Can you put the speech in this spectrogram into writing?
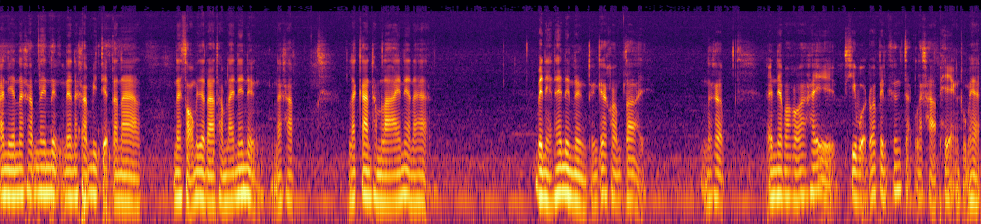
อันนี้นะครับนาย 1เนี่ยนะครับมีเจตนานาย 2 มีเจตนาทำร้ายนาย 1นะครับและการทำร้ายเนี่ยนะฮะเป็นเหตุให้นายหนึ่งถึงแก่ความตายนะครับอันนี้เพราะว่าให้ keyword ว่าเป็นเครื่องจักรราคาแพงถูกไหมฮะ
